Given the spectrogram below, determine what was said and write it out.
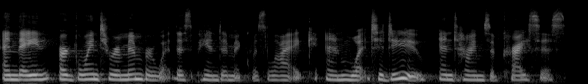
And they are going to remember what this pandemic was like and what to do in times of crisis.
